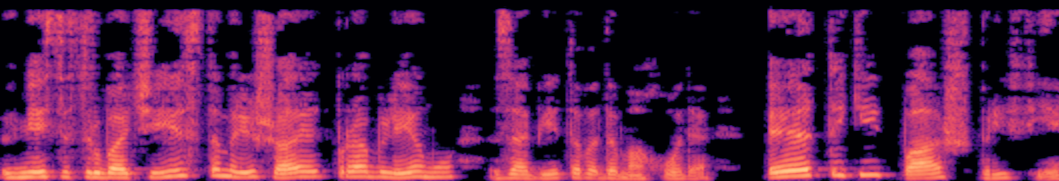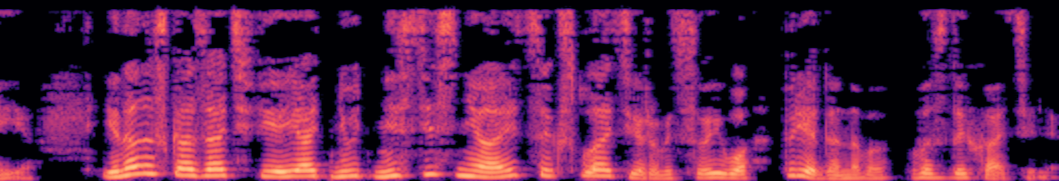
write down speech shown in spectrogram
вместе с трубочистом решает проблему забитого домохода. Этакий паш при фее. И, надо сказать, фея отнюдь не стесняется эксплуатировать своего преданного воздыхателя.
